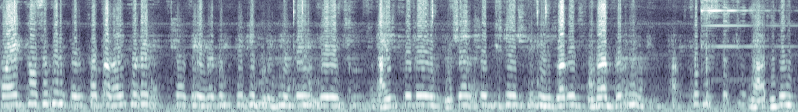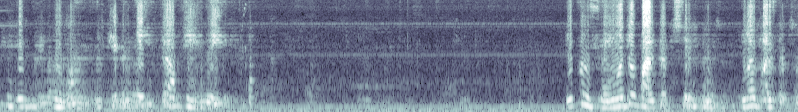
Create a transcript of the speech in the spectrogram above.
কয়েক দশকের কলকাতা হাইকোর্টের এরকম থেকে যে হাইকোর্টের এইভাবে জন্য দেখুন, সময় তো পাল্টাচ্ছে, সময় পাল্টাচ্ছে।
